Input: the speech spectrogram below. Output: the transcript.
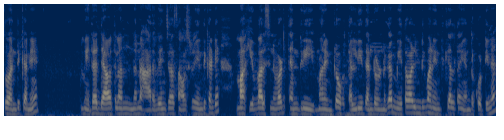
సో అందుకని మిగతా దేవతలందరినీ ఆరాధించాల్సిన అవసరం. ఎందుకంటే మాకు ఇవ్వాల్సిన వాడు తండ్రి. మన ఇంట్లో ఒక తల్లి తండ్రి ఉండగా మిగతా వాళ్ళ ఇంటికి మనం ఎందుకు వెళ్తాం? ఎంత కొట్టినా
